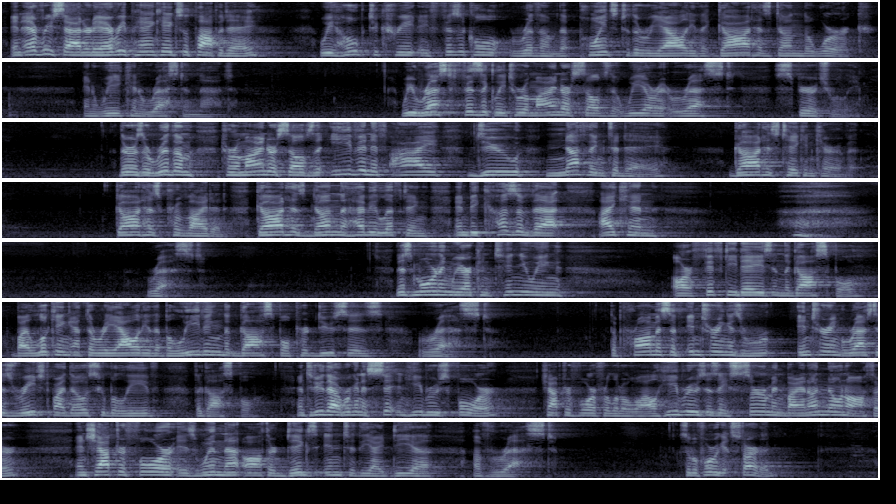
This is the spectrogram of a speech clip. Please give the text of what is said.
And every Saturday, every Pancakes with Papa Day, we hope to create a physical rhythm that points to the reality that God has done the work and we can rest in that. We rest physically to remind ourselves that we are at rest spiritually. There is a rhythm to remind ourselves that even if I do nothing today, God has taken care of it. God has provided. God has done the heavy lifting. And because of that, I can rest. This morning, we are continuing our 50 days in the gospel by looking at the reality that believing the gospel produces rest. The promise of entering, is, entering rest is reached by those who believe the gospel. And to do that, we're going to sit in Hebrews 4, chapter 4, for a little while. Hebrews is a sermon by an unknown author, and chapter 4 is when that author digs into the idea of rest. So before we get started,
